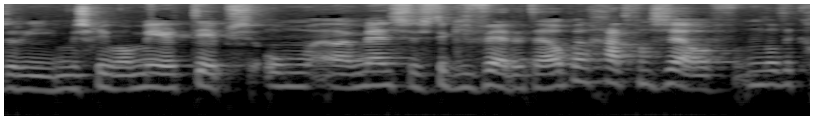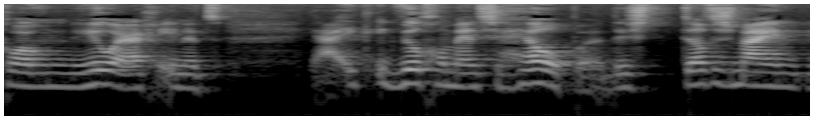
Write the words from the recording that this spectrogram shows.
drie, misschien wel meer tips om uh, mensen een stukje verder te helpen. Dat gaat vanzelf, omdat ik gewoon heel erg in het, ja, ik, ik wil gewoon mensen helpen. Dus dat is mijn,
